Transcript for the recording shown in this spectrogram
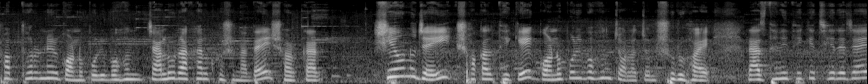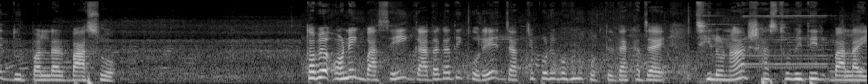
সব ধরনের গণপরিবহন চালু রাখার ঘোষণা দেয় সরকার। সে অনুযায়ী সকাল থেকে গণপরিবহন চলাচল শুরু হয়। রাজধানী থেকে ছেড়ে যায় দূরপাল্লার বাসও। তবে অনেক বাসেই গাদাগাদি করে যাত্রী পরিবহন করতে দেখা যায়। ছিল না স্বাস্থ্যবিধির বালাই।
